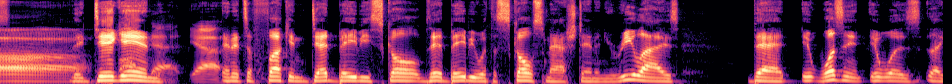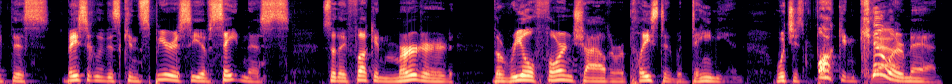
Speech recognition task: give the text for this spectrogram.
Oh, they dig in, That, yeah. and it's a fucking dead baby skull, dead baby with a skull smashed in, and you realize that it wasn't. It was like this, basically this conspiracy of Satanists. So they fucking murdered the real Thornchild and replaced it with Damien, which is fucking killer, Yeah. man.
